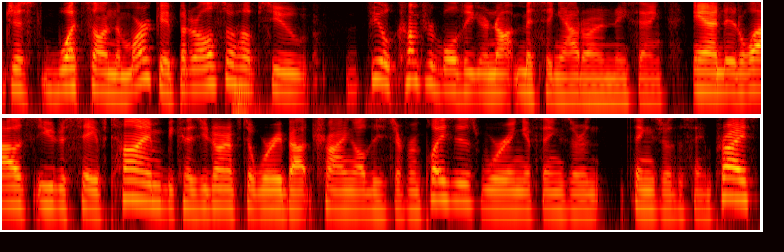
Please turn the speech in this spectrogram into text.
just what's on the market, but it also helps you feel comfortable that you're not missing out on anything. And it allows you to save time because you don't have to worry about trying all these different places, worrying if things are things are the same price.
